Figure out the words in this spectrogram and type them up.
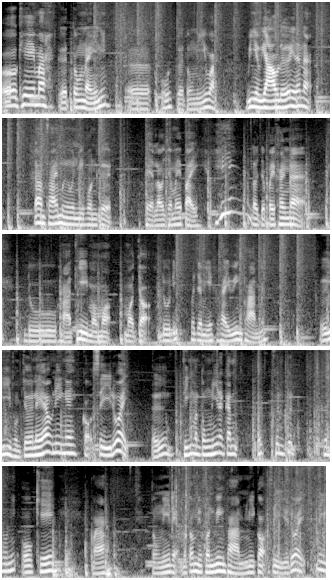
โอเคมาเกิดตรงไหนนี่เออโอ้ยเกิดตรงนี้ว่ะวิ่งยาวๆเลยนั่นน่ะ ด้านซ้ายมือมันมีคนเกิด แต่เราจะไม่ไป เราจะไปข้างหน้า ดูหาที่เหมาะเหมาะเหมาะเจาะดูดิว่าจะมีใครวิ่งผ่านไหมเฮ้ยผมเจอแล้วนี่ไงเกาะสีด้วย เออทิ้งมันตรงนี้แล้วกันขึ้นขึ้นขึ้นตรงนี้โอเค มา ตรงนี้แหละมันต้องมีคนวิ่งผ่านมีเกาะสี่อยู่ด้วย นี่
